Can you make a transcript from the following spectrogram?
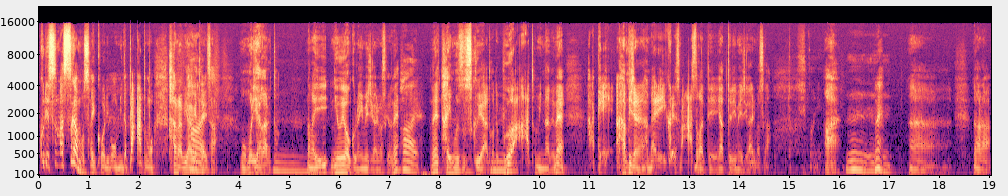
クリスマスがもう最高にもうみんなバーッともう花火上げたりさ、もう盛り上がると、うん。なんかいニューヨークのイメージがありますけどね。はい。ねタイムズスクエアとかでブワーッとみんなでねハッピーあハッピーじゃないメリークリスマスとかってやってるイメージがありますが。確かに。はい。うん。ね。うん。だから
